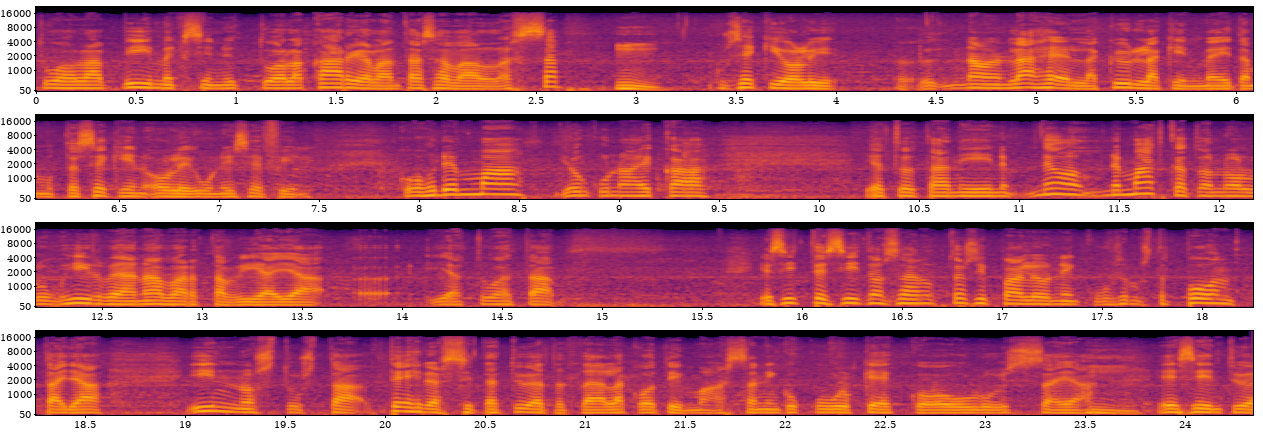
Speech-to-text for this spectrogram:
tuolla viimeksi nyt tuolla Karjalan tasavallassa, Mm. kun sekin oli, äh, on lähellä kylläkin meitä, mutta sekin oli Unicefin kohdemaa jonkun aikaa. Ja tota niin, ne, on, ne matkat on ollut hirveän avartavia ja, ja tuota, ja sitten siitä on saanut tosi paljon niin kuin semmoista pontta ja innostusta tehdä sitä työtä täällä kotimaassa, niin kuin kulkea kouluissa ja mm. esiintyä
